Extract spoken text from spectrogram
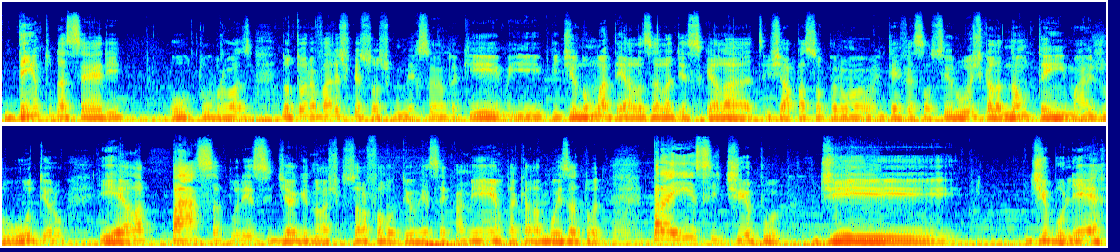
dentro da série Outubro Rosa. Doutora, várias pessoas conversando aqui e pedindo, uma delas, ela disse que ela já passou por uma intervenção cirúrgica, ela não tem mais o útero e ela passa por esse diagnóstico que a senhora falou, tem o ressecamento, aquela coisa toda. Para esse tipo de de mulher,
